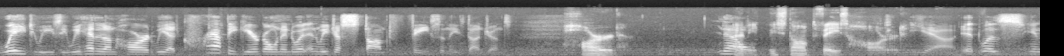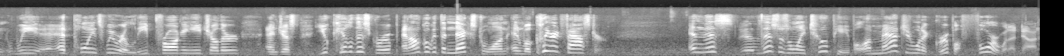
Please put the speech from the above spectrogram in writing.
way too easy. We had it on hard. We had crappy gear going into it, and we just stomped face in these dungeons. Hard. Now, I mean, we stomped face hard. Yeah, it was. You know, we at points we were leapfrogging each other and just you kill this group and I'll go get the next one and we'll clear it faster. And this this was only two people. Imagine what a group of four would have done.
